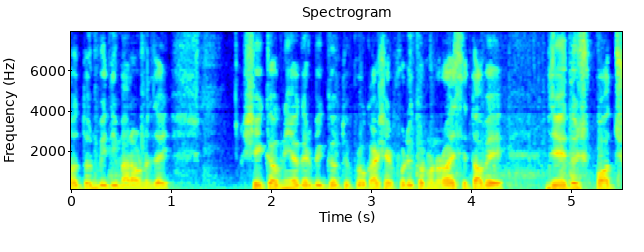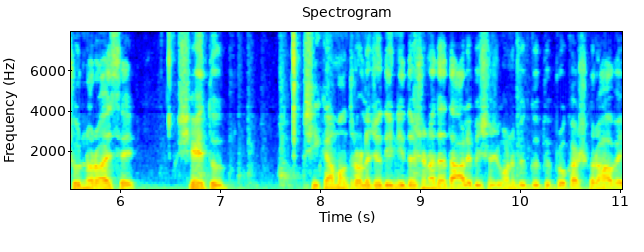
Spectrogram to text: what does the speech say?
নতুন বিধিমালা অনুযায়ী শিক্ষক নিয়োগের বিজ্ঞপ্তি প্রকাশের পরিকল্পনা রয়েছে। তবে যেহেতু পদ শূন্য রয়েছে, সেহেতু শিক্ষা মন্ত্রণালয় যদি নির্দেশনা দেয়, তাহলে বিশেষ গণবিজ্ঞপ্তি প্রকাশ করা হবে।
